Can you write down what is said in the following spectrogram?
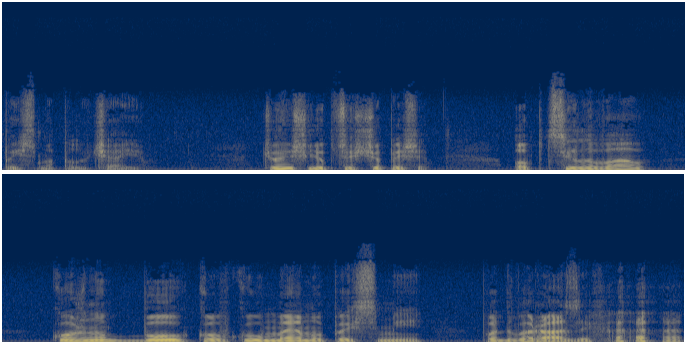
письма получає. Чуєш, Любцю, що пише? Обцілував кожну буковку в мему письмі по два рази. Ха-ха-ха.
